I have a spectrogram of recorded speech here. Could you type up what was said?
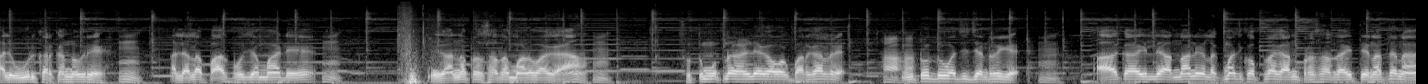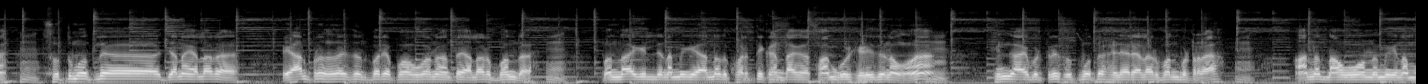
ಅಲ್ಲಿ ಊರಿಗೆ ಕರ್ಕೊಂಡು ಹೋಗ್ರಿ. ಅಲ್ಲೆಲ್ಲ ಪಾದ ಪೂಜೆ ಮಾಡಿ. ಈಗ ಅನ್ನ ಪ್ರಸಾದ ಮಾಡುವಾಗ ಸುತ್ತಮುತ್ತಲ ಹಳ್ಳಿಯಾಗ ಅವಾಗ ಬರಗಾಲ್ರಿ. ಊಟದ್ದು ಅಜ್ಜಿ ಜನರಿಗೆ. ಆಗ ಇಲ್ಲಿ ಅನ್ನಾನೇ ಲಕ್ಮಾಜಿ ಕೊಪ್ಪದಾಗ ಅನ್ನ ಪ್ರಸಾದ ಐತೆ ಏನತ್ತೇನ? ಸುತ್ತಮುತ್ತಲ ಜನ ಎಲ್ಲಾರ ಏನು ಅನ್ನ ಪ್ರಸಾದ ಐತೆ ಅಂತ ಬರೀಪ್ಪ ಹೋಗೋಣ ಅಂತ ಎಲ್ಲರೂ ಬಂದ. ಬಂದಾಗ ಇಲ್ಲಿ ನಮಗೆ ಅನ್ನದ ಕೊರತೆ ಕಂಡಾಗ ಸ್ವಾಮಿಗಳು ಹೇಳಿದ್ವಿ ನಾವು. ಹಿಂಗೆ ಆಗ್ಬಿಟ್ರಿ ಸುತ್ತಮುತ್ತ ಹಳ್ಳಿಯರು ಎಲ್ಲರೂ ಬಂದ್ಬಿಟ್ರ. ಅನ್ನೋದು ನಾವು ನಮಗೆ ನಮ್ಮ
